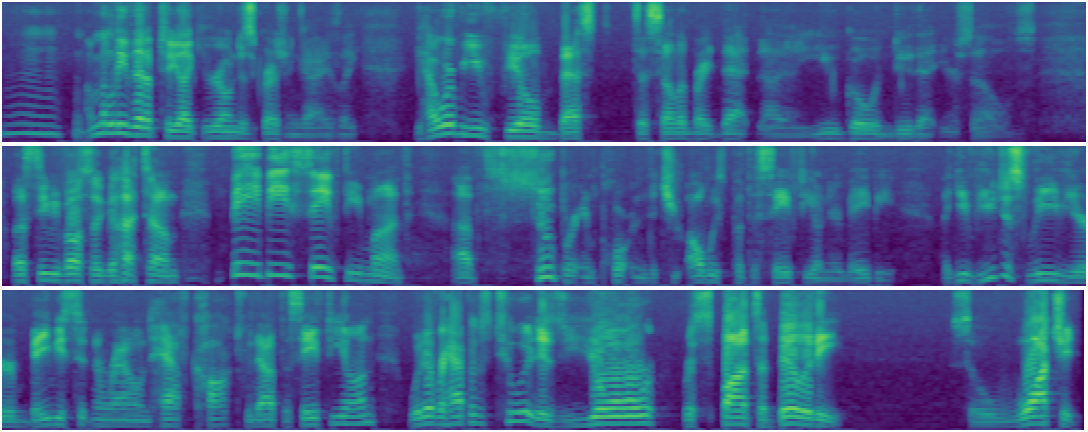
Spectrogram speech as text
Mm, I'm gonna leave that up to like your own discretion, guys. Like, however you feel best to celebrate that, uh, you go and do that yourselves. Let's see. We've also got um, Baby Safety Month. Uh, super important that you always put the safety on your baby. Like if you just leave your baby sitting around half cocked without the safety on, whatever happens to it is your responsibility. So watch it.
